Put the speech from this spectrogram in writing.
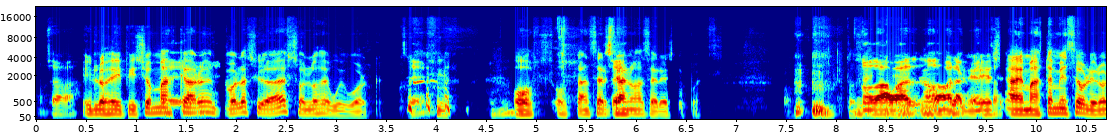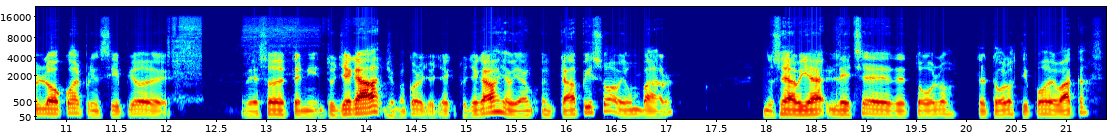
O sea, y los edificios más caros en eh, todas las ciudades son los de WeWork. o, o, están cercanos a hacer eso, pues. No daba, no daba la cuenta. Además, también se volvieron locos al principio de, de eso de tener. Tú llegabas, yo me acuerdo, yo, tú llegabas y había en cada piso había un bar entonces había leche de, todos los, de todos los tipos de vacas,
